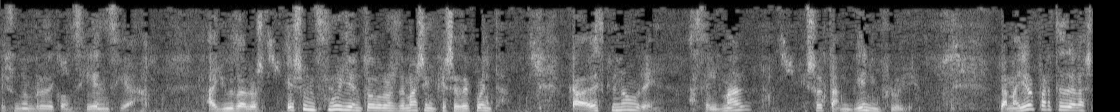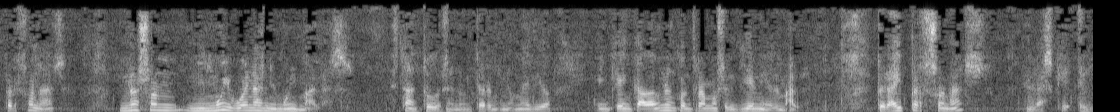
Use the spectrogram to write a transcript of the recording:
es un hombre de conciencia, ayuda a los... Eso influye en todos los demás sin que se dé cuenta. Cada vez que un hombre hace el mal, eso también influye. La mayor parte de las personas no son ni muy buenas ni muy malas. Están todos en un término medio en que en cada uno encontramos el bien y el mal. Pero hay personas en las que el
